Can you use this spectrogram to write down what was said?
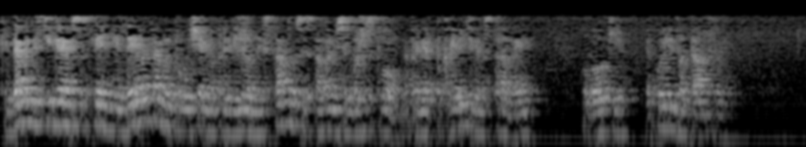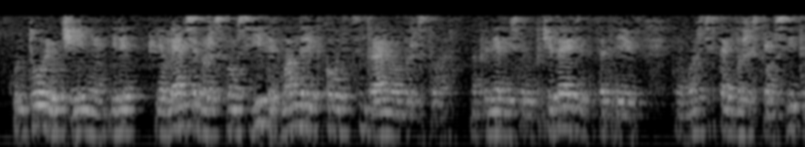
Когда мы достигаем состояния девата, мы получаем определенный статус и становимся божеством, например, покровителем страны, локи, какой-либо татвы, культуры, учения, или являемся божеством свиты в мандале какого-то центрального божества. Например, если вы почитаете Дататрию, вы можете стать божеством свиты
